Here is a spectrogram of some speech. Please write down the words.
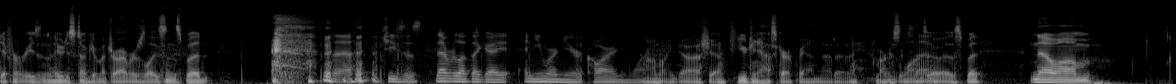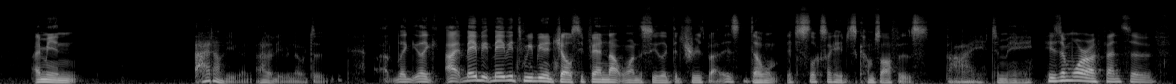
different reasons. Maybe just don't give my driver's license. But Nah, Jesus, never let that guy anywhere near your car anymore. oh my gosh, yeah, huge NASCAR fan that uh, Marcos 100%. Alonso is. But no, um, I mean, I don't even. I don't even know what to. Like, like I maybe maybe it's me being a Chelsea fan, not wanting to see like the truth, but it's don't. It just looks like it just comes off his thigh to me. He's a more offensive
